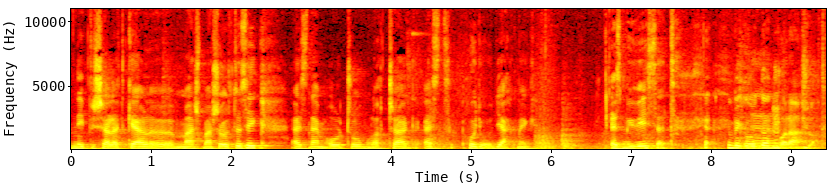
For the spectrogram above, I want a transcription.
népviselet kell, más-más öltözik. Ez nem olcsó mulatság, ezt hogy oldják meg? Ez művészet? Megoldani? Varázslat.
